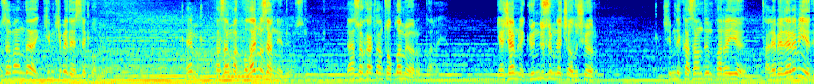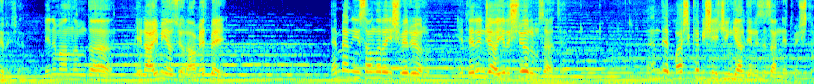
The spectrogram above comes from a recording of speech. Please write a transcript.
Bu zamanda kim kime destek oluyor? Hem kazanmak kolay mı zannediyorsun? Ben sokaktan toplamıyorum parayı. Gecemle gündüzümle çalışıyorum. Şimdi kazandığım parayı talebelere mi yedireceğim? Benim anlamda enayi mi yazıyor Ahmet Bey? Hem ben insanlara iş veriyorum. Yeterince hayır işliyorum zaten. Ben de başka bir şey için geldiğinizi zannetmiştim.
